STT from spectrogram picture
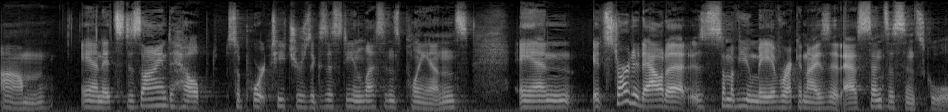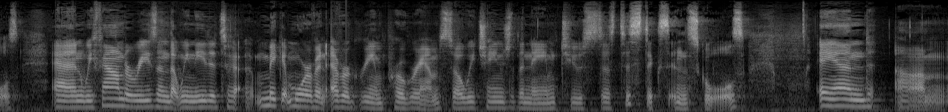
Um, and it's designed to help support teachers' existing lessons plans. And it started out at, as some of you may have recognized it, as Census in Schools. And we found a reason that we needed to make it more of an evergreen program, so we changed the name to Statistics in Schools. And um,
